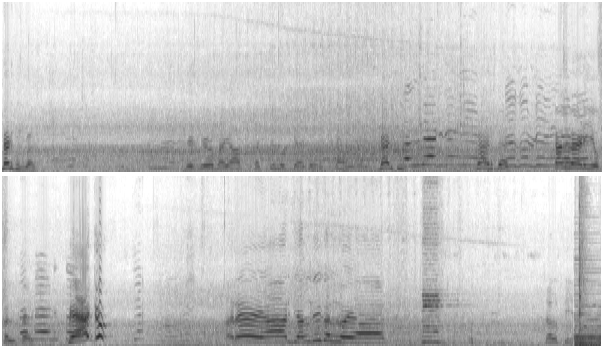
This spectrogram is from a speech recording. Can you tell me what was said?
बैठ कुछ बैठ देख रहे हो भाई आप बच्चे लोग कैसे गुस्सा हो रहे हैं बैठ कुछ कल बैठ बैठ बैठ कल बैठियो कल बैठ बैठ अरे यार जल्दी कर लो यार चलती है।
